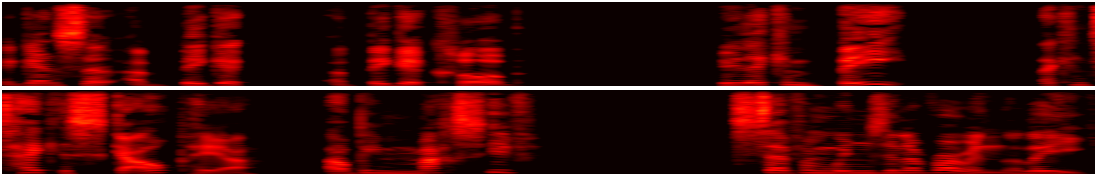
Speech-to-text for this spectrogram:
against a, a bigger a bigger club who they can beat. They can take a scalp here. That'll be massive. Seven wins in a row in the league.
